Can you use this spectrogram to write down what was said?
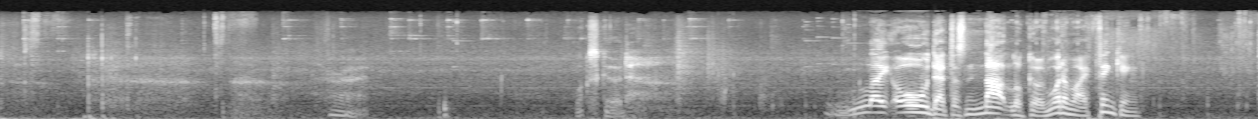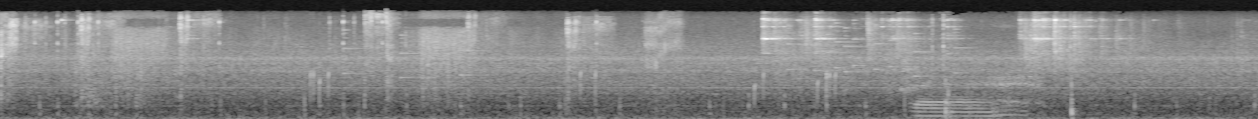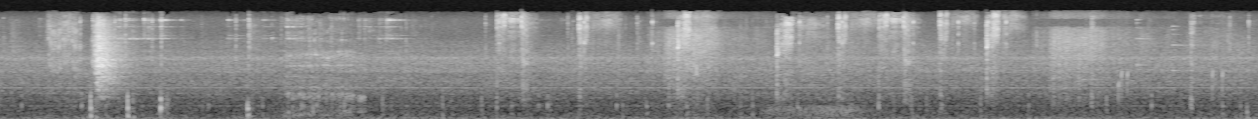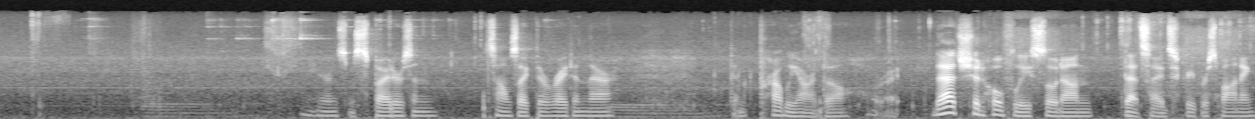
Alright. Looks good. Light. Oh, that does not look good. What am I thinking? Some spiders and it sounds like they're right in there. They probably aren't though. Alright. That should hopefully slow down that side's creeper spawning.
